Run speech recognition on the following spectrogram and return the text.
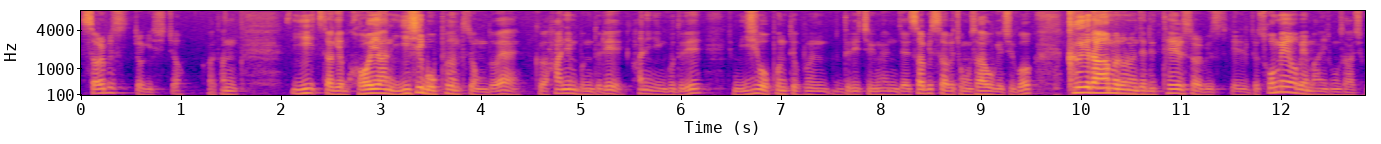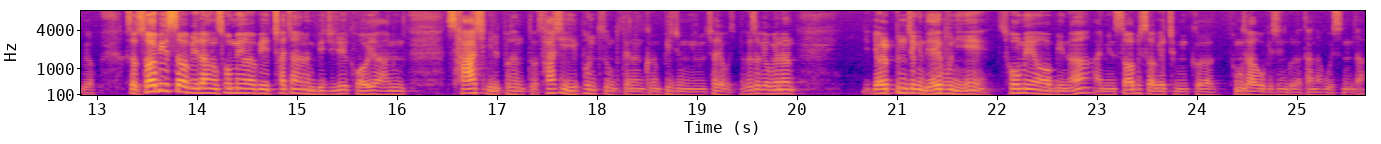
서비스 쪽이시죠. 한 이 저기 거의 한 25% 정도의 그 한인 분들이 한인 인구들이 지금 25% 분들이 지금 현재 서비스업에 종사하고 계시고 그 다음으로는 이제 리테일 서비스, 소매업에 많이 종사하시고요. 그래서 서비스업이랑 소매업이 차지하는 비중이 거의 한 41%, 42% 정도 되는 그런 비중을 차지하고 있습니다. 그래서 결국에는 열분 중에 네 분이 소매업이나 아니면 서비스업에 지금 그 종사하고 계신 걸로 나타나고 있습니다.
